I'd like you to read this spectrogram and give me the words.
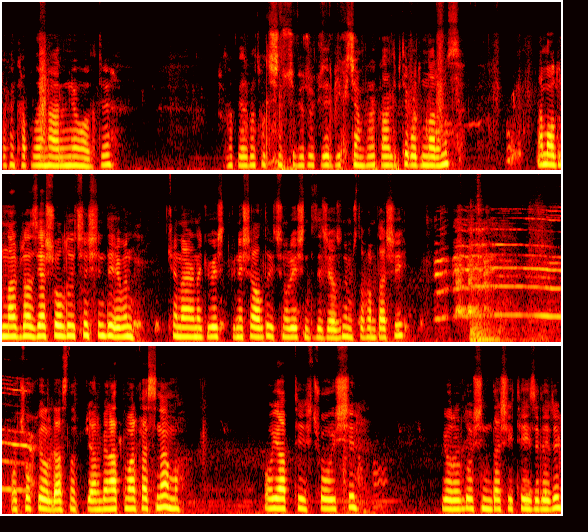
Bakın kapıların hali ne oldu. Burada berbat oldu. Şimdi süpürür güzel bir yıkayacağım. Burada kaldı bir tek odunlarımız. Ama odunlar biraz yaş olduğu için şimdi evin kenarına güneş, güneş aldığı için oraya şimdi dizeceğiz. Mustafa'm taşı. O çok yoruldu aslında. Yani ben attım arkasına ama o yaptı çoğu işi. Yoruldu. O şimdi taşı teyzeleri.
